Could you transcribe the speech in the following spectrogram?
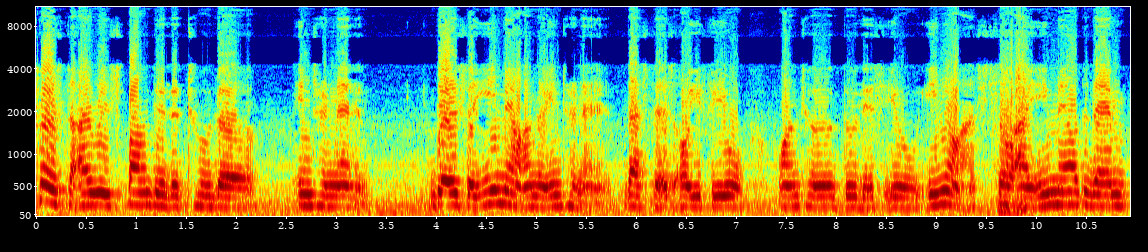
First, I responded to the internet. There's an email on the internet that says, oh, if you want to do this, you email us. So mm-hmm. I emailed them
